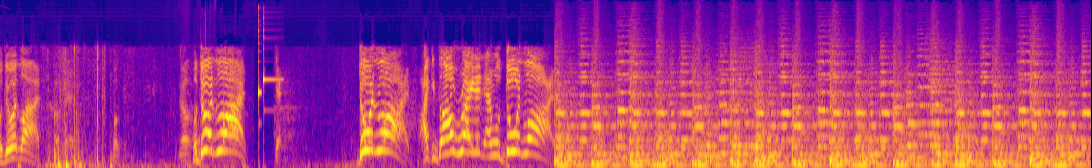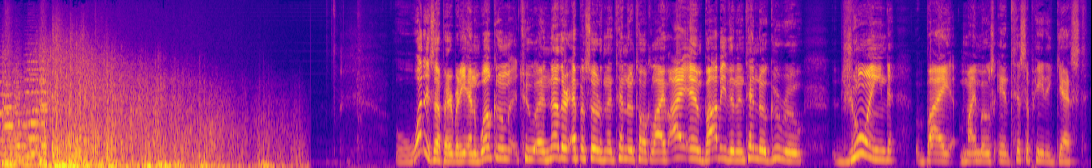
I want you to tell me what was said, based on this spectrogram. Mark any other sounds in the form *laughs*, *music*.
We'll do it live. Okay. Well- No. We'll do it live. It. Do it live. I can. I'll write it, and we'll do it live. What is up, everybody, and welcome to another episode of Nintendo Talk Live. I am Bobby, the Nintendo Guru, joined by my most anticipated guest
